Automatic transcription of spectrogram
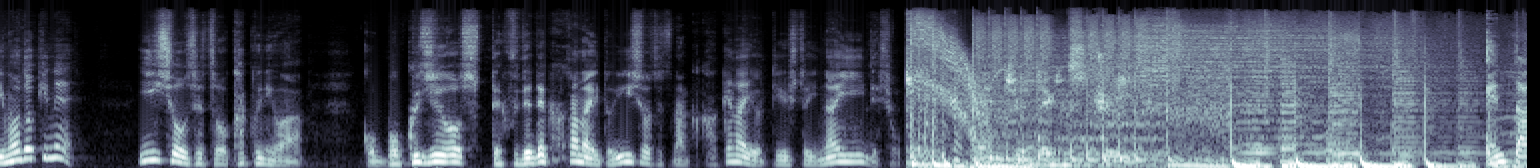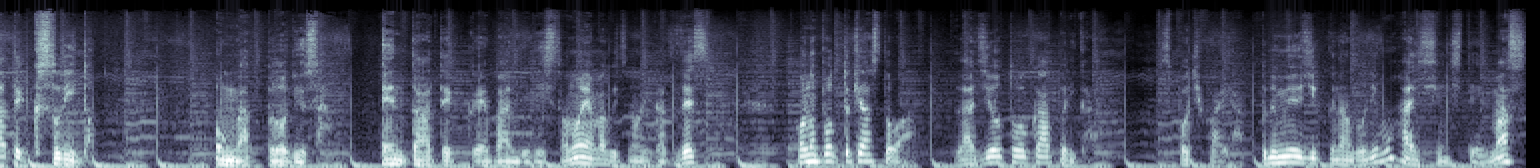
今時ね、いい小説を書くには、こう、墨汁を吸って筆で書かないといい小説なんか書けないよっていう人いないでしょう。エンターテックストリート。音楽プロデューサー、エンターテックエヴァンジェリストの山口のりかずです。このポッドキャストは、ラジオトークアプリから、Spotify、Apple Music などにも配信しています。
